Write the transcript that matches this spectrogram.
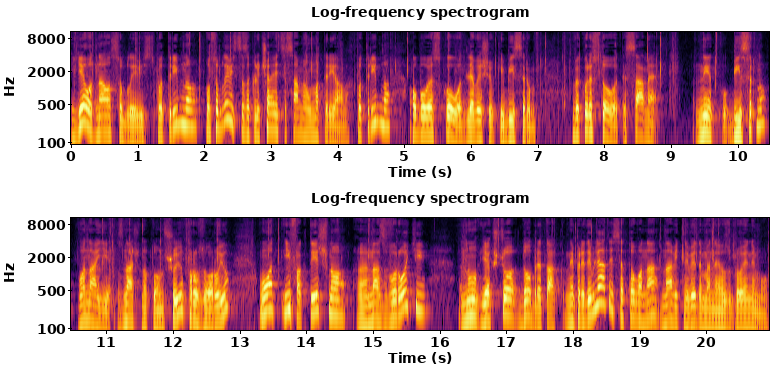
є одна особливість. Потрібно, особливість це заключається саме у матеріалах. Потрібно обов'язково для вишивки бісером використовувати саме нитку бісерну, вона є значно тоншою, прозорою. От, і фактично е, на звороті Ну, якщо добре так не придивлятися, то вона навіть невидима неозброєним оком.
